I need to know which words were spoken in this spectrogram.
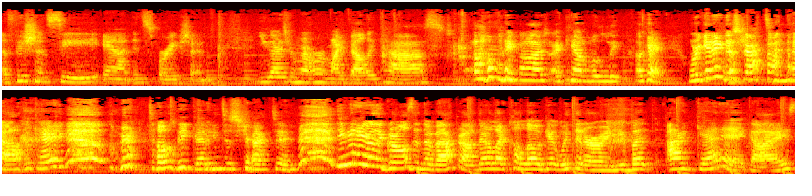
efficiency, and inspiration. You guys remember my belly cast? Oh my gosh, I can't believe. Okay, we're getting distracted now, okay? We're totally getting distracted. You can hear the girls in the background. They're like, hello, get with it already. But I get it, guys.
